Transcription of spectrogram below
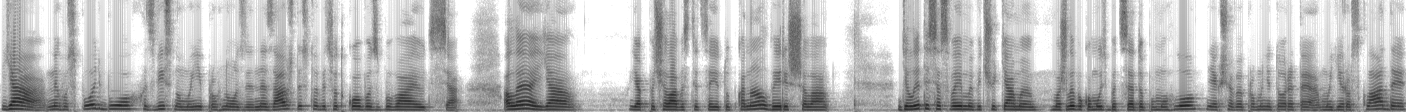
Я не Господь Бог, звісно, мої прогнози не завжди 100% збуваються. Але я, як почала вести цей YouTube канал, вирішила ділитися своїми відчуттями. Можливо, комусь би це допомогло. Якщо ви промоніторите мої розклади,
